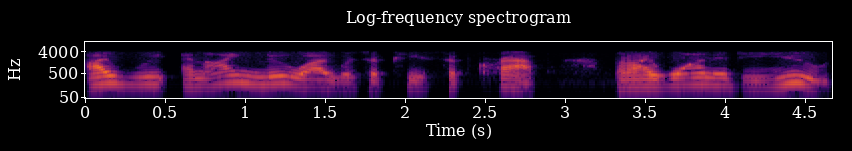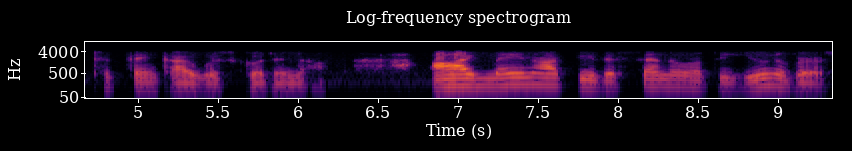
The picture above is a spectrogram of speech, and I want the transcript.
I re- and I knew I was a piece of crap, but I wanted you to think I was good enough. I may not be the center of the universe,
